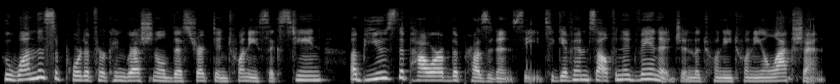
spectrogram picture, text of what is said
who won the support of her congressional district in 2016, abused the power of the presidency to give himself an advantage in the 2020 election.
